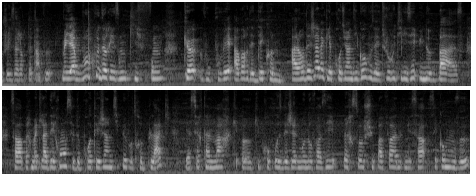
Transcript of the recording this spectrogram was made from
j'exagère peut-être un peu, mais il y a beaucoup de raisons qui font que vous pouvez avoir des décollements. Alors déjà avec les produits Indigo, vous allez toujours utiliser une base. Ça va permettre l'adhérence et de protéger un petit peu votre plaque. Il y a certaines marques qui proposent des gels monophasés. Perso, je suis pas fan, mais ça c'est comme on veut.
